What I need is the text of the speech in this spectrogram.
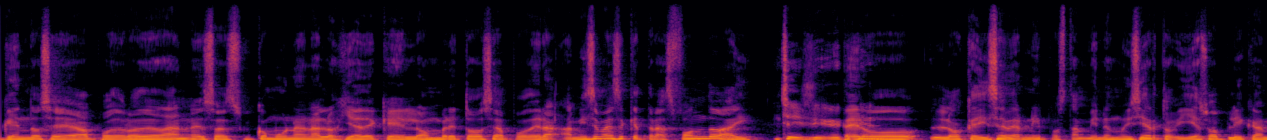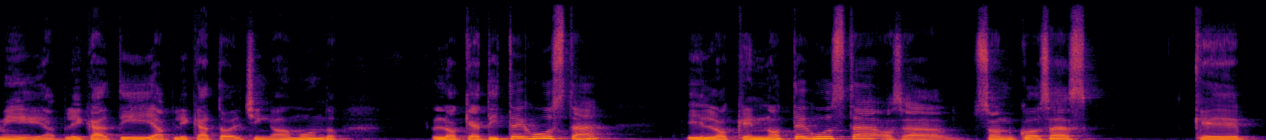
Gendo se apoderó de Adán. Eso es como una analogía de que el hombre todo se apodera. A mí se me hace que trasfondo hay. Sí, sí. Pero lo que dice Bernie, pues también es muy cierto. Y eso aplica a mí, y aplica a ti, y aplica a todo el chingado mundo. Lo que a ti te gusta y lo que no te gusta, o sea, son cosas que...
